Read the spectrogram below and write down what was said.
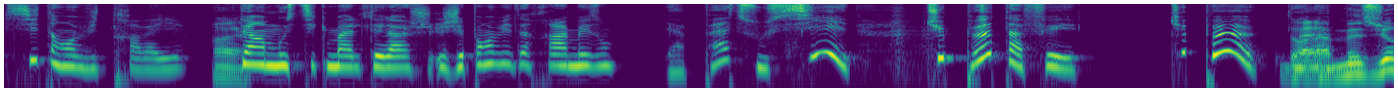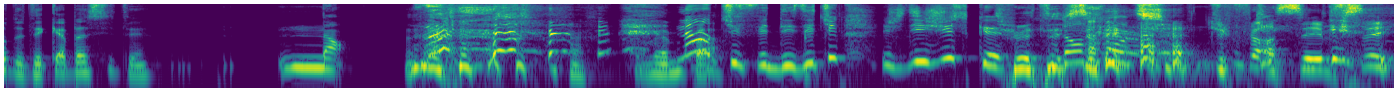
si t'as envie de travailler, Ouais. t'es un moustique mâle, t'es là, j'ai pas envie d'être à la maison. Y a pas de souci. Tu peux taffer. Dans Ouais. la mesure de tes capacités. Non. Même Non, pas. tu fais des études. Je dis juste que Tu fais des dans ton- Tu fais un CFC.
